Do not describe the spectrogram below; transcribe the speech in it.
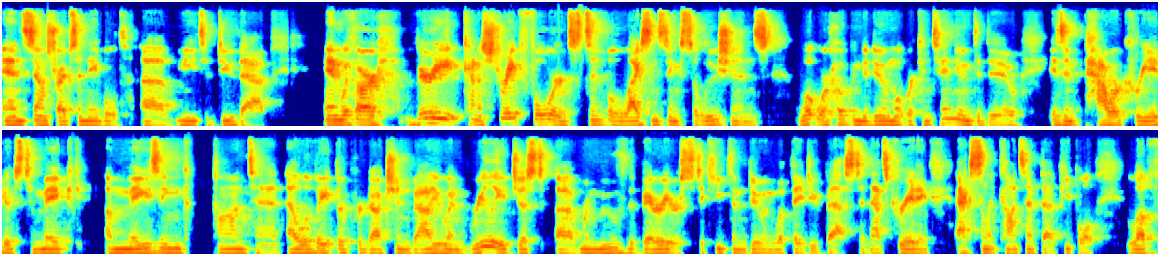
and soundstripes enabled uh, me to do that. And with our very kind of straightforward simple licensing solutions what we're hoping to do and what we're continuing to do is empower creatives to make amazing content, elevate their production value, and really just uh, remove the barriers to keep them doing what they do best. And that's creating excellent content that people love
